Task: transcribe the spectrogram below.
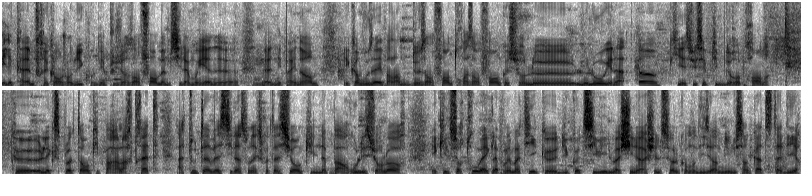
il est quand même fréquent aujourd'hui qu'on ait plusieurs enfants, même si la moyenne euh, mm. euh, n'est pas énorme. Et quand vous avez par exemple deux enfants, trois enfants, que sur le, lot, il y en a un qui est susceptible de reprendre, que l'exploitant qui part à la retraite a tout investi dans son exploitation, qu'il n'a pas roulé sur l'or, et qu'il se retrouve avec la problématique du code civil machine à hacher le sol, comme on disait en 1804, c'est-à-dire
